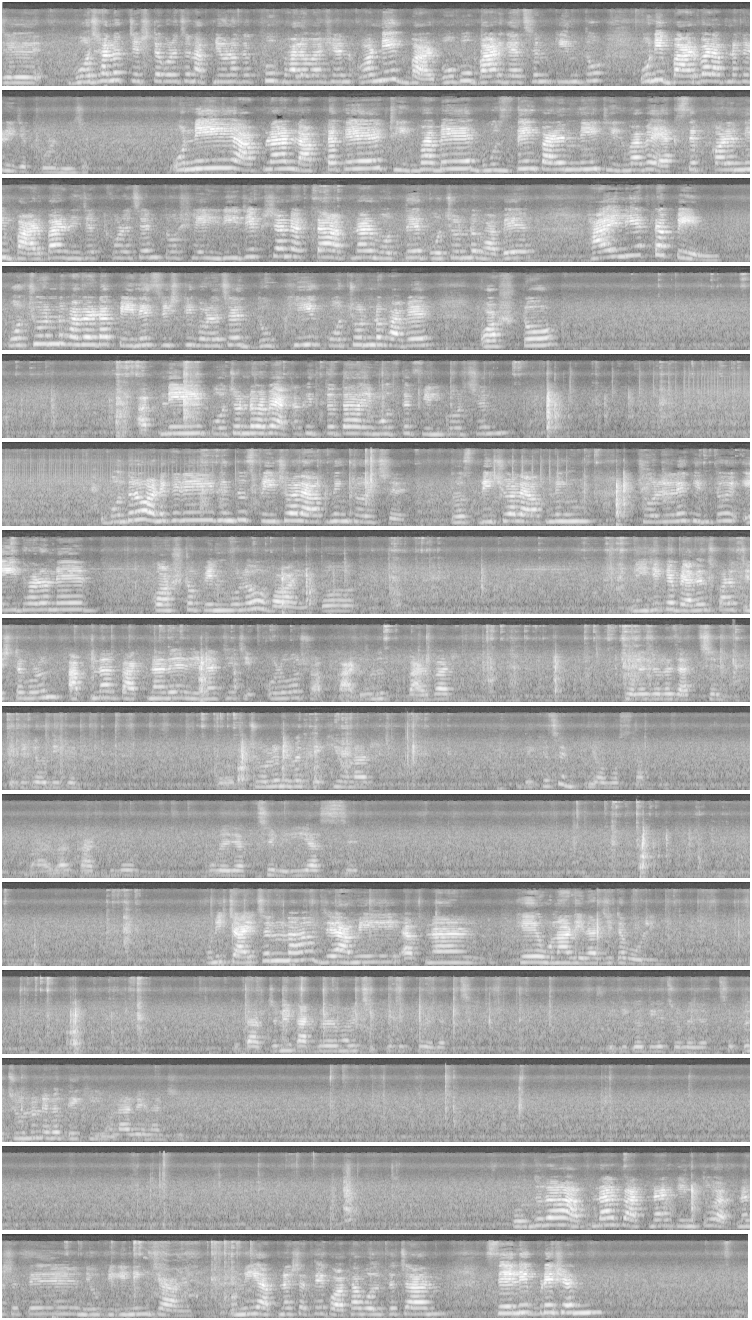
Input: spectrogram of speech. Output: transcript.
যে বোঝানোর চেষ্টা করেছেন, আপনি ওনাকে খুব ভালোবাসেন, অনেকবার, বহুবার গেছেন, কিন্তু উনি বারবার আপনাকে রিজেক্ট করে দিয়েছেন। উনি আপনার লাভটাকে ঠিকভাবে বুঝতেই পারেননি, ঠিকভাবে অ্যাকসেপ্ট করেননি, বারবার রিজেক্ট করেছেন, তো সেই রিজেকশন একটা আপনার মধ্যে প্রচণ্ডভাবে হাইলি একটা পেন প্রচণ্ডভাবে একটা পেনের সৃষ্টি করেছে, দুঃখী, প্রচণ্ডভাবে কষ্ট। আপনি প্রচণ্ডভাবে একাকিত্বতা এই মুহূর্তে ফিল করছেন। বন্ধুরা, অনেকেরই কিন্তু স্পিরিচুয়াল অ্যাওয়াকনিং চলছে। তো স্পিরিচুয়াল অ্যাওয়াকনিং চললে কিন্তু এই ধরনের কষ্ট পেনগুলো হয়। তো নিজেকে ব্যালেন্স করার চেষ্টা করুন। আপনার পার্টনারের এনার্জি চেক করব, সব কার্ডগুলো বারবার চলে চলে যাচ্ছে এদিকে ওদিকে। তো চলুন এবার দেখি ওনার, দেখেছেন কি অবস্থা? বারবার কাঠগুলো পড়ে যাচ্ছে, বেরিয়ে আসছে। উনি চাইছেন না যে আমি আপনারকে ওনার এনার্জিটা বলি? তো তার জন্যই কাঠগুলো ভাবে ছিটকে ছিটকে হয়ে যাচ্ছে। এদিকে ওদিকে চলে যাচ্ছে। তো চলুন এবার দেখি ওনার এনার্জি। বন্ধুরা, আপনার পার্টনার কিন্তু আপনার সাথে নিউ বিগিনিং চান। উনি আপনার সাথে কথা বলতে চান। সেলিব্রেশন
